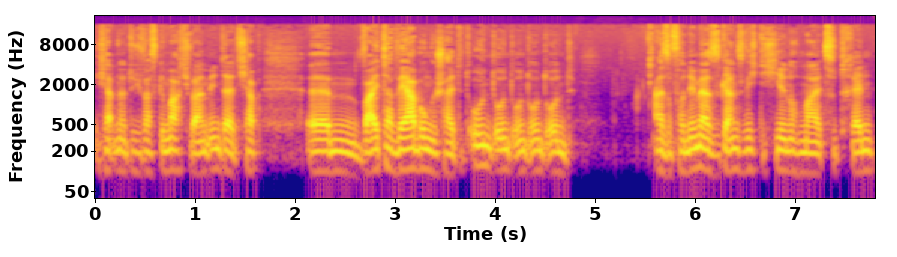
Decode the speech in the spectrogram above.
ich habe natürlich was gemacht. Ich war im Internet, ich habe ähm, weiter Werbung geschaltet und, und, und, und, und. Also von dem her ist es ganz wichtig, hier nochmal zu trennen.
